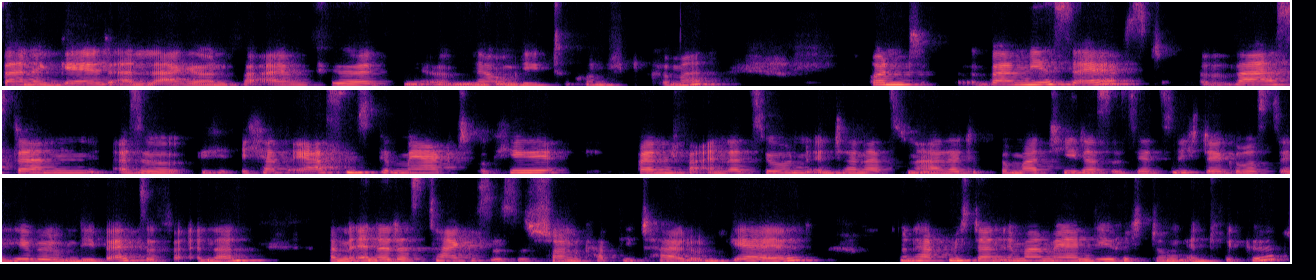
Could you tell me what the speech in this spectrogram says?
seine Geldanlage und vor allem für, ne, um die Zukunft kümmert. Und bei mir selbst war es dann, also ich, ich habe erstens gemerkt, okay, bei den Vereinten Nationen internationale Diplomatie, das ist jetzt nicht der größte Hebel, um die Welt zu verändern. Am Ende des Tages ist es schon Kapital und Geld und habe mich dann immer mehr in die Richtung entwickelt.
